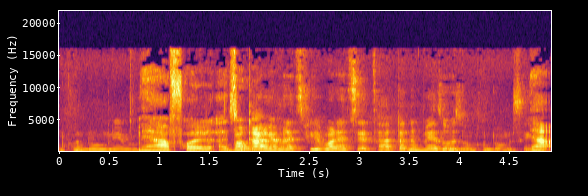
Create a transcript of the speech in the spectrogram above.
ein Kondom nehmen. Ja, voll. Also, Aber gerade wenn man jetzt viele Wallets jetzt hat, dann nimmt man ja sowieso ein Kondom. Deswegen. Ja.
